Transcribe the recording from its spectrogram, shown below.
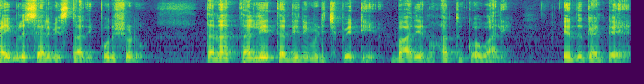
బైబిల్ సెలవిస్తుంది పురుషుడు తన తల్లి తండ్రిని విడిచిపెట్టి భార్యను హత్తుకోవాలి. ఎందుకంటే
